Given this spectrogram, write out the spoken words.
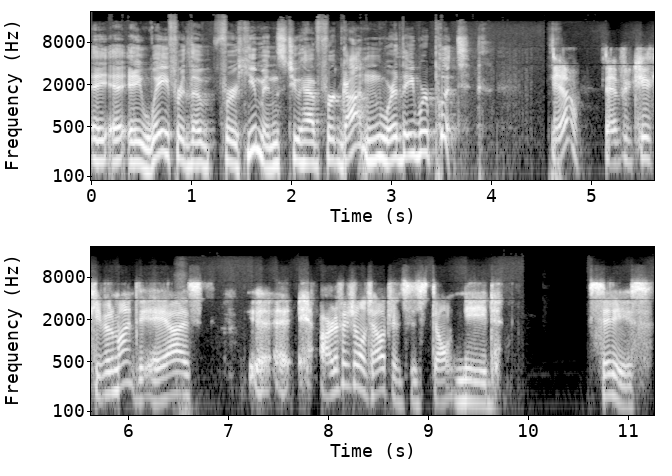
a, a, a way for the for humans to have forgotten where they were put. Yeah. Keep in mind the AIs, uh, artificial intelligences don't need cities.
